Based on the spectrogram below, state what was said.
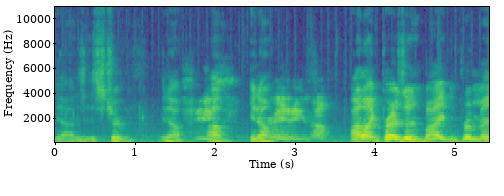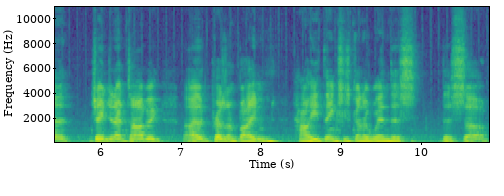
Yeah, it's, it's true. You know, Jeez, um, you know, crazy, you know. I like President Biden for a minute. Changing that topic, I like President Biden how he thinks he's going to win this this uh,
